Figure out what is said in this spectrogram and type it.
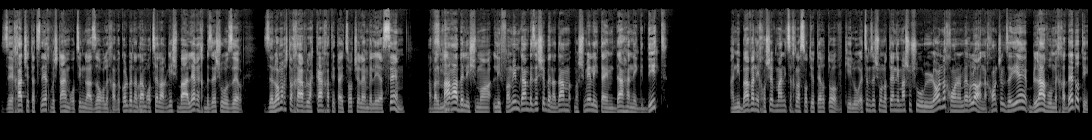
זה אחד, שתצליח, ושתיים, רוצים לעזור לך. וכל בן נכון. אדם רוצה להרגיש בעל ערך בזה שהוא עוזר. זה לא אומר שאתה חייב לקחת את העצות שלהם וליישם, אבל מה רע בלשמוע? לפעמים גם בזה שבן אדם משמיע לי את העמדה הנגדית, אני בא ואני חושב מה אני צריך לעשות יותר טוב. כאילו, עצם זה שהוא נותן לי משהו שהוא לא נכון, אני אומר, לא, הנכון של זה יהיה בלה, והוא מחדד אותי.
